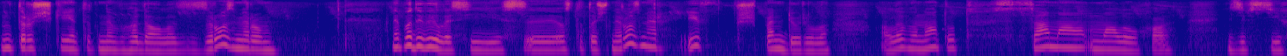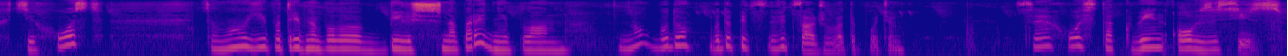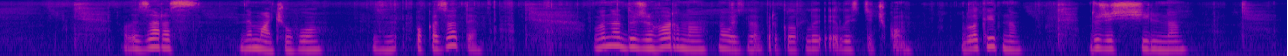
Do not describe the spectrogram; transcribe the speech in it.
Ну, трошечки я тут не вгадала з розміром. Не подивилась її е, остаточний розмір і вшпандюрила. Але вона тут сама малоха зі всіх цих хост. Тому їй потрібно було більш на передній план. Ну, буду, буду відсаджувати потім. Це хоста Queen of the Seas. Але зараз нема чого показати. Вона дуже гарна, ну ось, наприклад, ли, листячком. Блакитна, дуже щільна,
